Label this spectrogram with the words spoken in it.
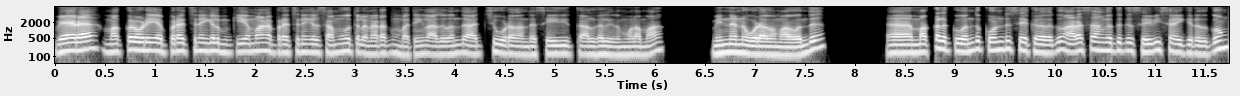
வேற மக்களுடைய பிரச்சனைகள் முக்கியமான பிரச்சனைகள் சமூகத்தில் நடக்கும் பார்த்தீங்களா அது வந்து அச்சு ஊடகம் அந்த செய்தித்தாள்கள் இது மூலமாக மின்னணு ஊடகமாக வந்து மக்களுக்கு வந்து கொண்டு சேர்க்கறதுக்கும் அரசாங்கத்துக்கு செவி சாய்க்கிறதுக்கும்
